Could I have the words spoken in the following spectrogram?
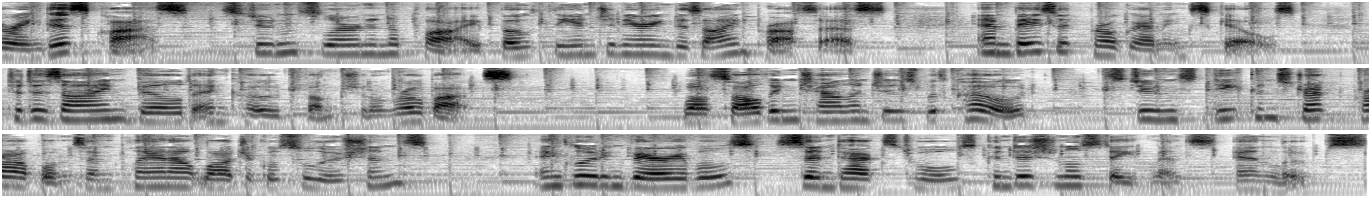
During this class, students learn and apply both the engineering design process and basic programming skills to design, build, and code functional robots. While solving challenges with code, students deconstruct problems and plan out logical solutions, including variables, syntax tools, conditional statements, and loops.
